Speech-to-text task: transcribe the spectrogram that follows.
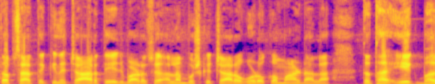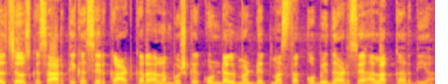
तब सात्यकी ने चार तेज बाड़ों से अलम्बुश के चारों घोड़ों को मार डाला तथा एक भल से उसके सारथी का सिर काटकर अलम्बुश के कुंडल मंडित मस्तक को भी धड़ से अलग कर दिया।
